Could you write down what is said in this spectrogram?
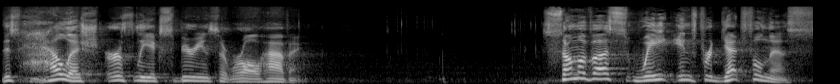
this hellish earthly experience that we're all having. Some of us wait in forgetfulness.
